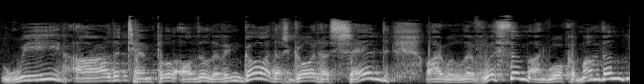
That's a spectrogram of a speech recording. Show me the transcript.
We are the temple of the living God. As God has said, I will live with them and walk among them,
